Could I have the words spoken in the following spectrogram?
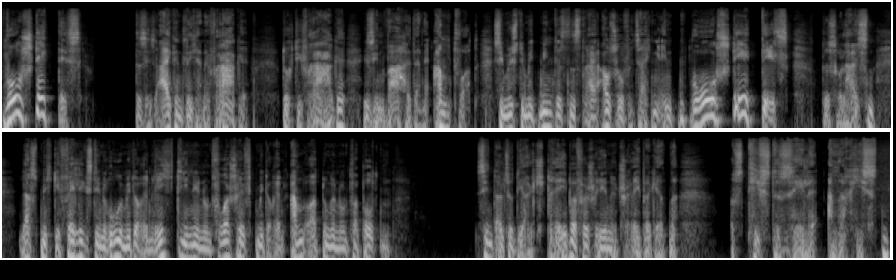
Wo steht das? Das ist eigentlich eine Frage. Doch die Frage ist in Wahrheit eine Antwort. Sie müsste mit mindestens drei Ausrufezeichen enden. Wo steht das? Das soll heißen, lasst mich gefälligst in Ruhe mit euren Richtlinien und Vorschriften, mit euren Anordnungen und Verboten. Sind also die als Streber verschrienen Schrebergärtner aus tiefster Seele Anarchisten?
